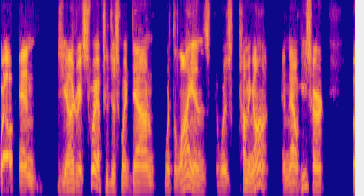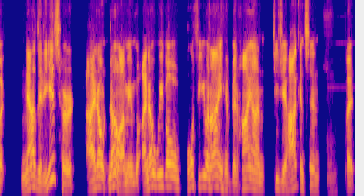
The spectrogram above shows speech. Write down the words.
Well, and D'Andre Swift, who just went down with the Lions, was coming on, and now he's hurt. But now that he is hurt, I don't know. I mean, I know we've all, both of you and I have been high on TJ Hockenson, mm-hmm. but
